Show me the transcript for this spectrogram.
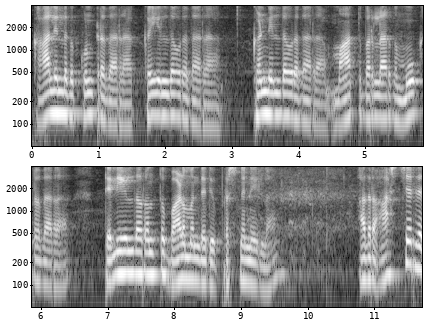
ಕಾಲಿಲ್ಲದ ಕುಂಟ್ರದಾರ ಕೈ ಇಲ್ದವ್ರು ಅದಾರ ಕಣ್ಣಿಲ್ದವ್ರು ಅದಾರ, ಮಾತು ಬರಲಾರ್ದ ಮೂಕ್ರದಾರ ತಲೆ ಇಲ್ದವ್ರಂತೂ ಭಾಳ ಮಂದಿ ಅದೀವಿ, ಪ್ರಶ್ನೆನೇ ಇಲ್ಲ. ಅದರ ಆಶ್ಚರ್ಯ,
